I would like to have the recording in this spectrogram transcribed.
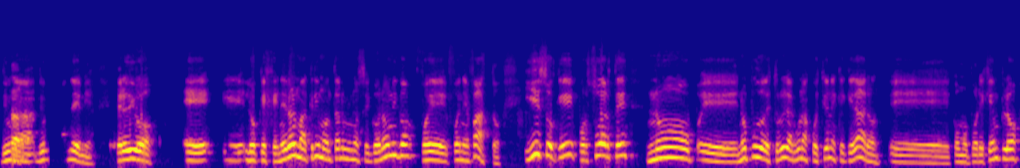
de una, de una pandemia. Pero digo, eh, eh, lo que generó el macrismo en términos económicos fue, fue nefasto. Y eso que, por suerte, no, eh, no pudo destruir algunas cuestiones que quedaron, eh, como por ejemplo,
